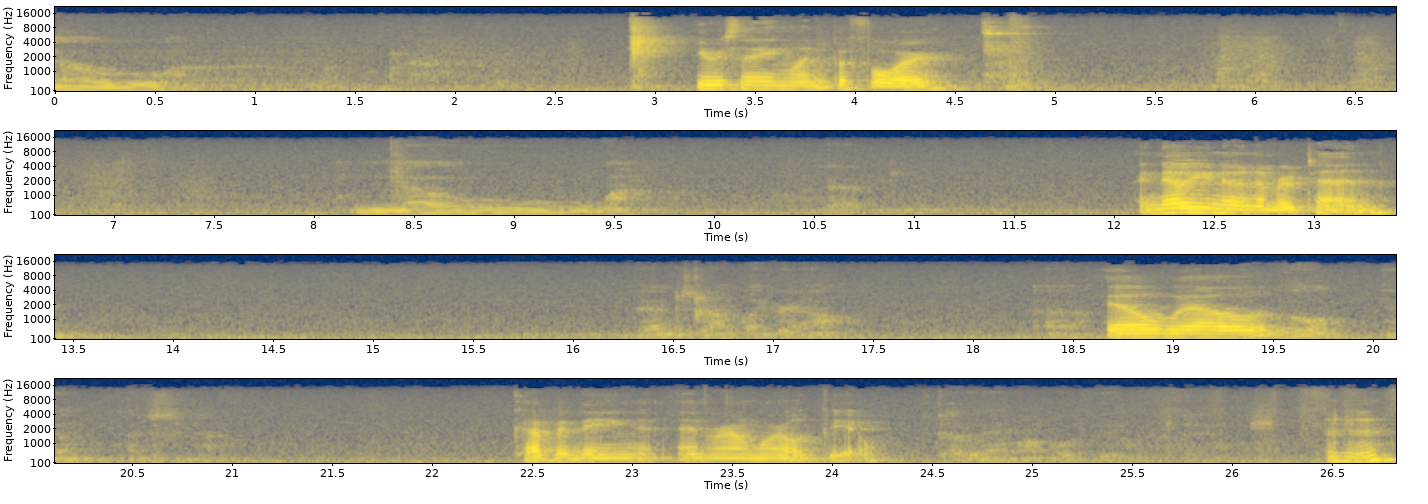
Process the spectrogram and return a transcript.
no. You were saying one before. No. I know you know number 10. Yeah, I'm just drawing blank right now. Uh, Ill will, will, yeah, just coveting, and wrong worldview. covenant wrong worldview. hmm wrong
